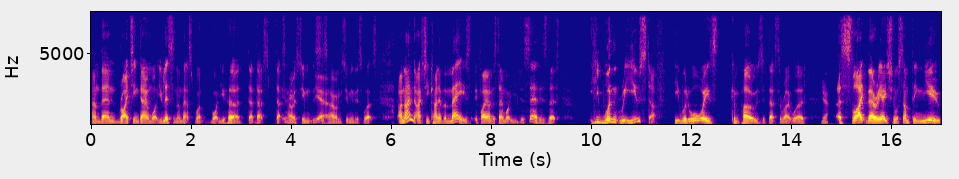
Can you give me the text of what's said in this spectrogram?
and then writing down what you listen and that's what what you heard that that's that's how I assume this is how I'm assuming this works and I'm actually kind of amazed if I understand what you just said is that he wouldn't reuse stuff he would always compose if that's the right word Yeah. a slight variation or something new.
